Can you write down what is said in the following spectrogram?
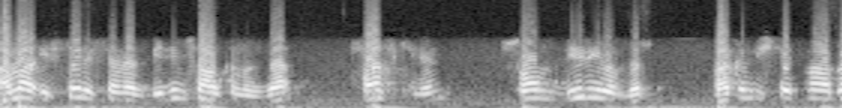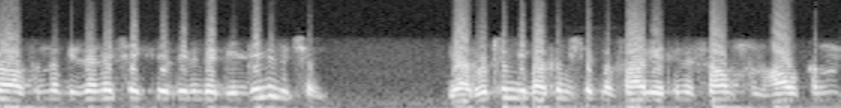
Ama ister istemez bilinçaltımızda Saski'nin son bir yıldır bakım işletme adı altında bize ne çektirdiğini de bildiğimiz için ya rutin bir bakım işletme faaliyetini Samsun halkının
